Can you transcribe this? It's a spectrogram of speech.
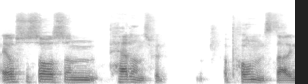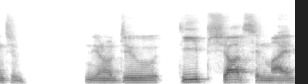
I also saw some patterns with opponents starting to you know do deep shots in my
